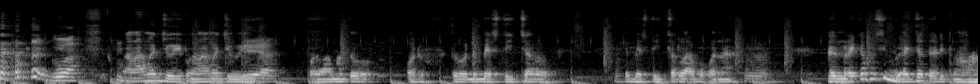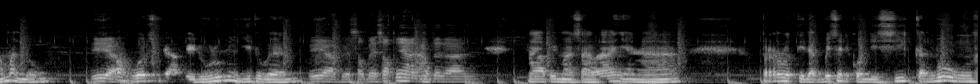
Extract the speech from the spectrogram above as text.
Gua. Pengalaman cuy pengalaman cuy. Iya. Pengalaman tuh waduh tuh the best teacher the best teacher lah pokoknya. Hmm. dan mereka pasti belajar dari pengalaman dong. Iya. Oh gue harus BAB dulu nih gitu kan. Iya besok besoknya gitu kan. Tapi masalahnya perut tidak bisa dikondisikan bung.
